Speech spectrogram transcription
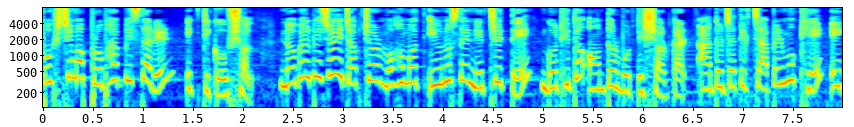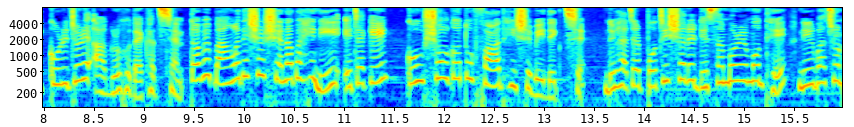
পশ্চিমা প্রভাব বিস্তারের একটি কৌশল। নোবেল বিজয়ী ডক্টর মোহাম্মদ ইউনুসের নেতৃত্বে গঠিত অন্তর্বর্তী সরকার। আন্তর্জাতিক চাপের মুখে এই করিডোরে আগ্রহ দেখাচ্ছেন। তবে বাংলাদেশের সেনাবাহিনী এটাকে কৌশলগত ফাঁদ হিসেবেই দেখছে। দুই হাজার পঁচিশ সালের ডিসেম্বরের মধ্যে নির্বাচন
